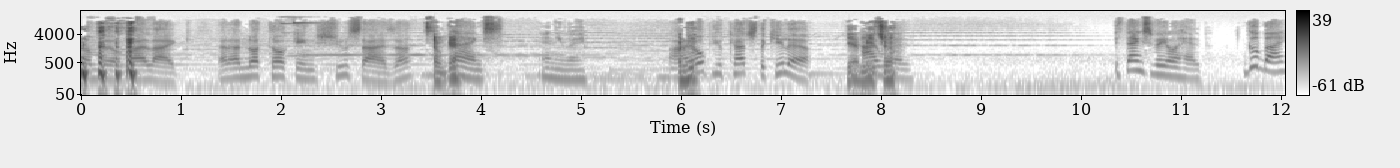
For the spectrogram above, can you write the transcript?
numbers I like. And I'm not talking shoe size, huh? Okay. Thanks. Anyway, I hope you catch the killer. Yeah, me I too. will. Thanks for your help. Goodbye.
